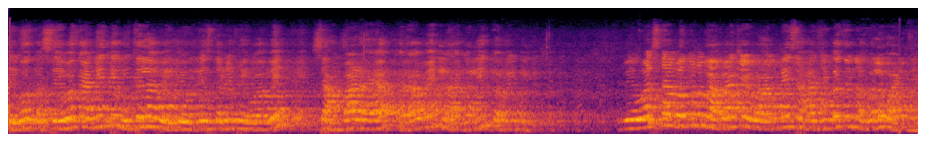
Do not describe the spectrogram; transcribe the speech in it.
सेवक सेवकाने ते उचलावे योग्य स्थळी ठेवावे सांभाळाया करावे लागली कमी व्यवस्था बघून बाबाचे वागणे साहजिकच नवल वाटले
